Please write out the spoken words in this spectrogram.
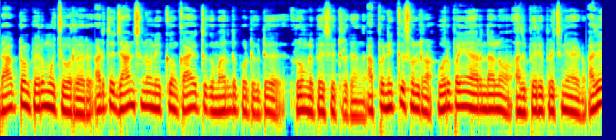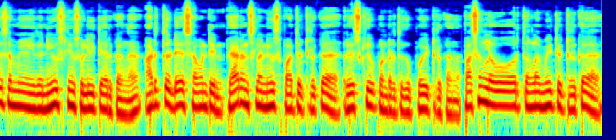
டாக்டரும் பெருமூச்சு விடுறாரு. அடுத்து ஜான்சனும் நிக்கும் காயத்துக்கு மருந்து போட்டுக்கிட்டு ரூம்ல பேசிட்டு இருக்காங்க. அப்ப நிக்கு சொல்றான் ஒரு பையன் இருந்தாலும் அது பெரிய பிரச்சனையாயிடும். அதே சமயம் இதை நியூஸ்லயும் சொல்லிட்டே இருக்காங்க. அடுத்த டே செவன்டீன் பேரண்ட்ஸ்லாம் நியூஸ் பார்த்துட்டு இருக்க ரெஸ்கியூ பண்றதுக்கு போயிட்டு இருக்காங்க. பசங்களை ஒவ்வொருத்தங்களா மீட்டுட்டு இருக்க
